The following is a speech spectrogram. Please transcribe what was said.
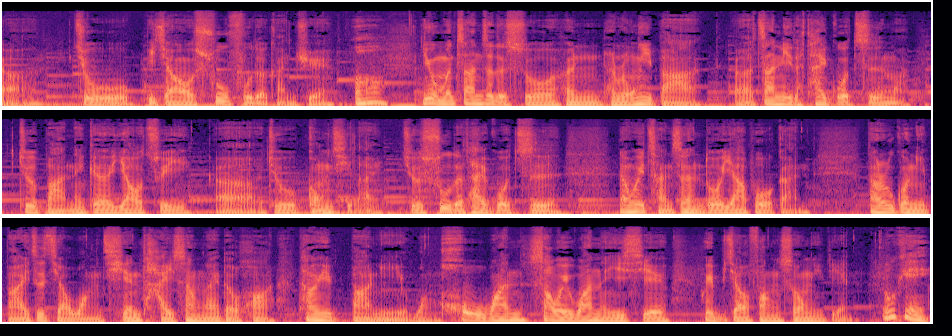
啊、就比较舒服的感觉。哦，因为我们站着的时候很很容易把呃站立的太过直嘛，就把那个腰椎呃就拱起来，就竖的太过直，那会产生很多压迫感。那如果你把一只脚往前抬上来的话，它会把你往后弯，稍微弯了一些，会比较放松一点。OK，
